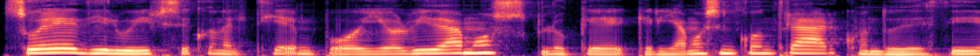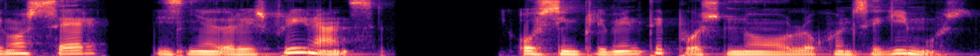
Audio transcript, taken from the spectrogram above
suele diluirse con el tiempo y olvidamos lo que queríamos encontrar cuando decidimos ser diseñadores freelance o simplemente pues no lo conseguimos.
